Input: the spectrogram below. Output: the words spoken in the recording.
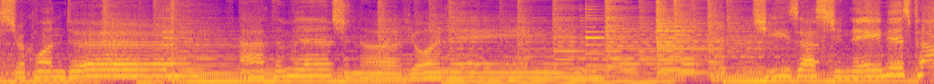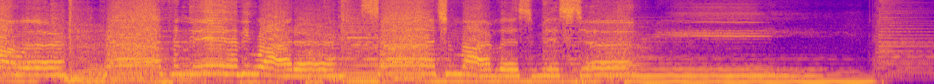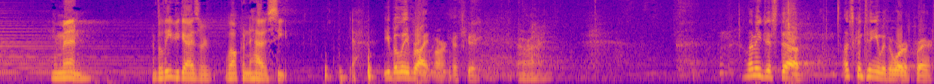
struck wonder at the mention of your name. Jesus, your name is power, breath and living water, such a marvelous mystery. Amen. I believe you guys are welcome to have a seat. Yeah. You believe right, Mark. That's good. All right. Let me just, uh, let's continue with a word of prayer.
